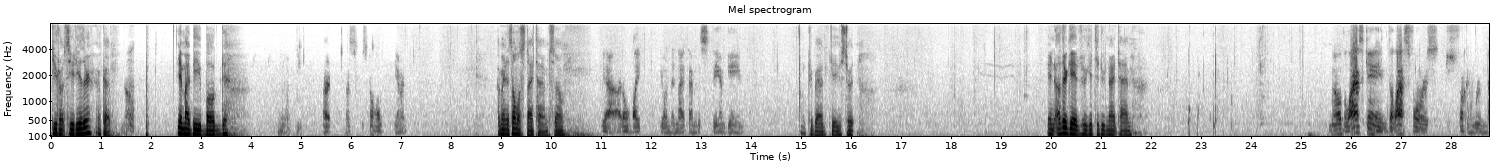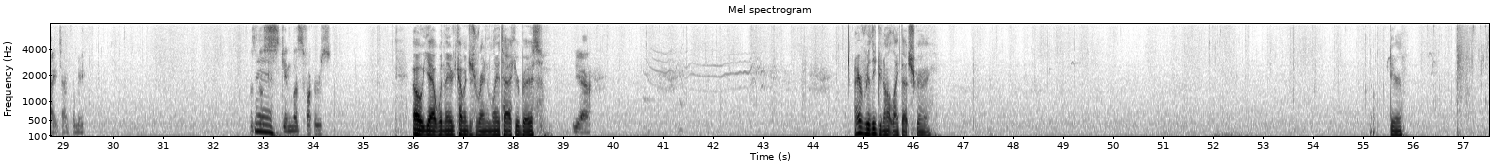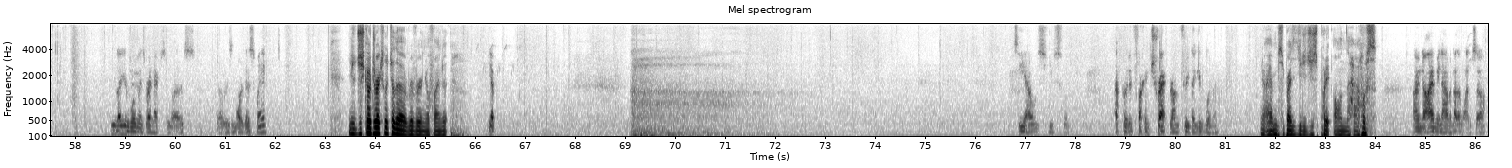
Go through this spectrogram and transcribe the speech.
You don't see it either? Okay. No. It might be bugged. It might be. All right, let's, let's go home. Damn it. I mean, it's almost nighttime, so Yeah, I don't like going the nighttime of this damn game. too bad. Get used to it. In other games, we get to do nighttime. No, the last game, the last forest, just fucking ruined nighttime for me. Was it Eh. those skinless fuckers? Oh, yeah, when they would come and just randomly attack your base. Yeah. I really do not like that screaming. Oh, dear. The legged woman's right next to us. So is it more this way? You just go directly to the river and you'll find it. Yep. See, I was useful. I put a fucking tracker on the three-legged woman. You know, I'm surprised you did just put it on the house. I know. I mean, I have another one, so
